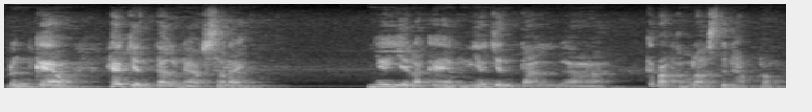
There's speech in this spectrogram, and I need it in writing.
đến cao theo trình tự nào sau đây? Như vậy là các em nhớ trình tự à, các bạn phân loại sinh học không?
